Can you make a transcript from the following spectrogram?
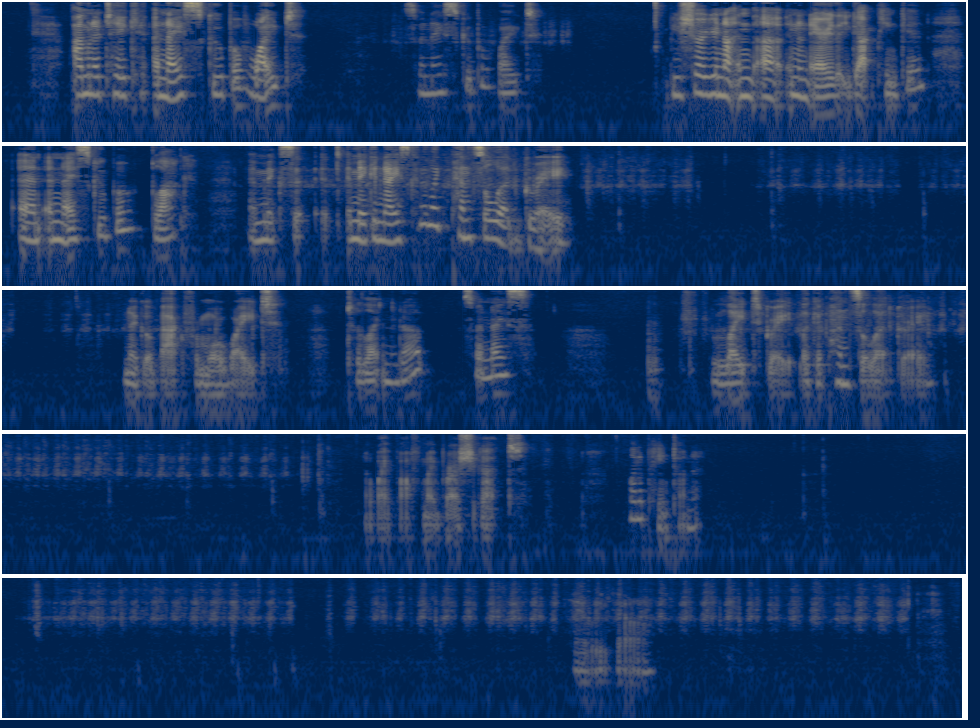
I'm going to take a nice scoop of white. So a nice scoop of white. Be sure you're not in, uh, in an area that you got pink in. And a nice scoop of black. And mix it and make a nice kind of like pencil lead gray. And I go back for more white to lighten it up. So a nice light gray, like a pencil lead gray. Wipe off my brush. I got a lot of paint on it. There we go.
